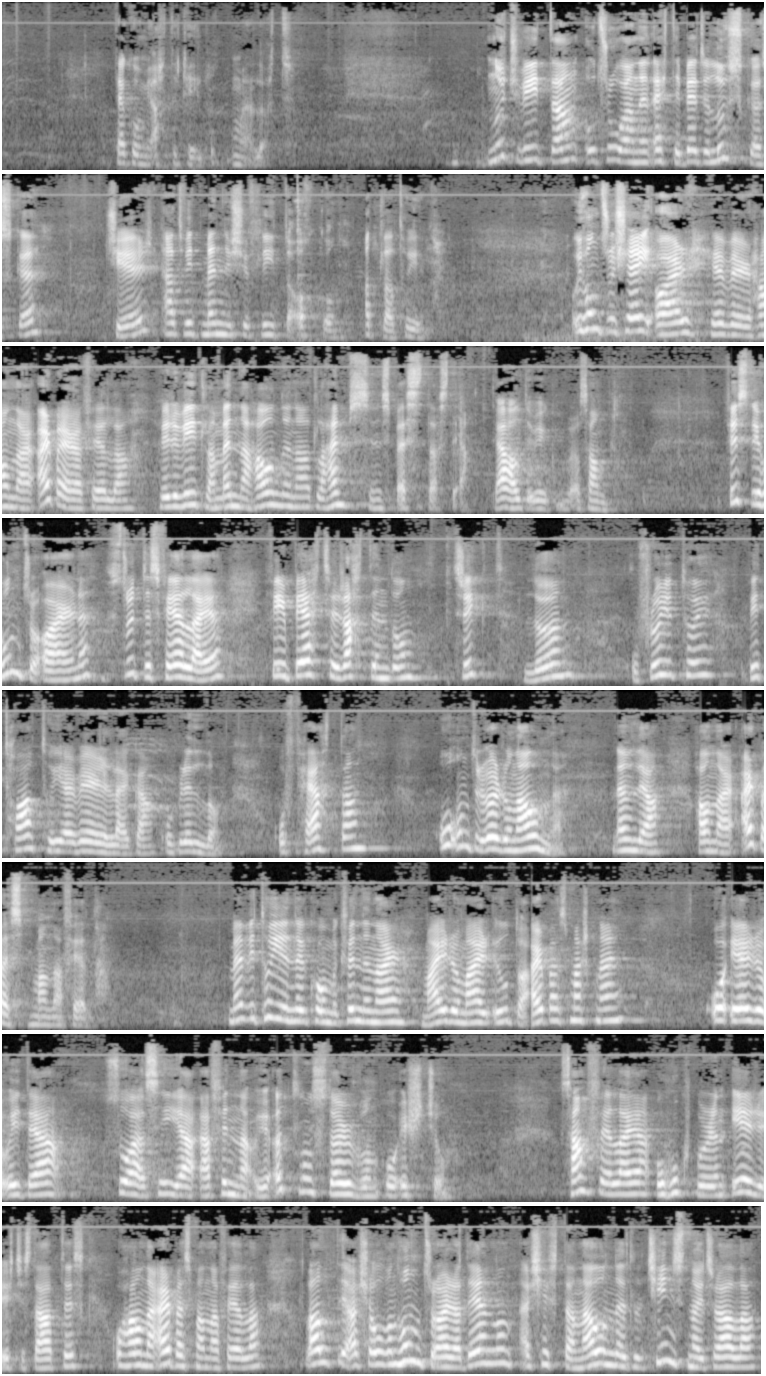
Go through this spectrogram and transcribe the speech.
Det kommer jeg alltid til om jeg løtt. Nutt vitan og troanen etter bedre luskøske kjer at vi mennesker flyter okkon alla tøyene. Og i hundre tjei år hever havnar arbeidarfela, vil vi til å menne havnene til heimsins beste sted. Det er alltid vi kommer å samle. Først i hundre årene struttes felaget for bedre rettendom, trygt, løn og frøytøy Vi tar tog er verilega og brillon, og fætan, og under øre navnet, nemlig havnar arbeidsmannafellet. Men vi togene kommer kvinnerne mer og mer ut av arbeidsmarknaden, og er i det så å si å finne i øtlån størven og yrkjøn. Samfellet og hukboren er ikke statisk, og havner arbeidsmannafellet valde av sjolvan hundra år av denon å skifta navnet til kinsnøytrala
